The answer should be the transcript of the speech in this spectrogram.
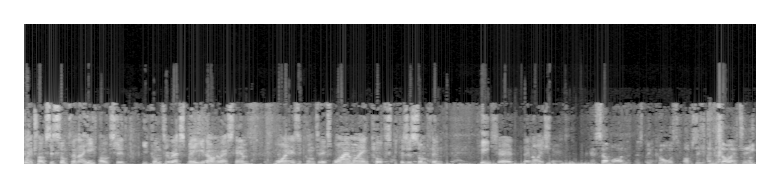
I posted something that he posted. You come to arrest me, you don't arrest him. Why has it come to this? Why am I in cuffs? Because of something he shared, then I shared. Because someone has been caused, obviously, anxiety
